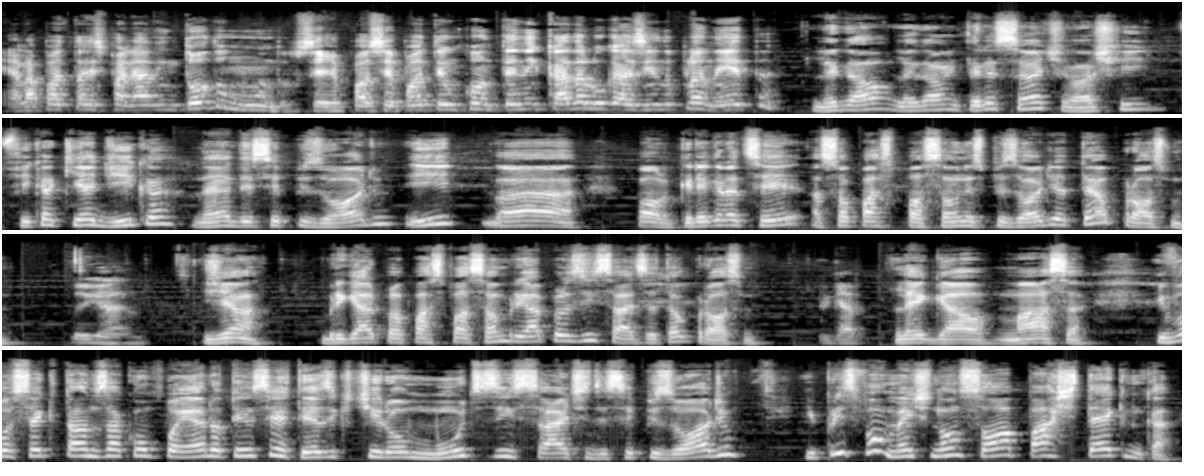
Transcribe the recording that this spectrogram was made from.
ela pode estar espalhada em todo o mundo, ou seja, você pode ter um container em cada lugarzinho do planeta. Legal, legal, interessante. Eu acho que fica aqui a dica né, desse episódio. E, ah, Paulo, queria agradecer a sua participação nesse episódio e até o próximo. Obrigado. Jean, obrigado pela participação, obrigado pelos insights. Até o próximo. Obrigado. Legal, massa. E você que está nos acompanhando, eu tenho certeza que tirou muitos insights desse episódio e principalmente não só a parte técnica,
